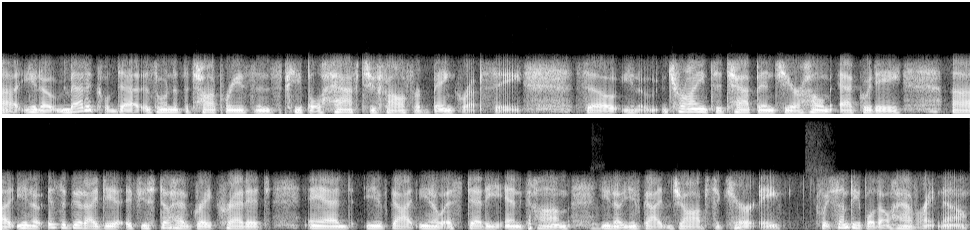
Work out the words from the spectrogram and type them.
Uh, you know, medical debt is one of the top reasons people have to file for bankruptcy. So, you know, trying to tap into your home equity, uh, you know, is a good idea if you still have great credit and you've got, you know, a steady income, you know, you've got job security, which some people don't have right now.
